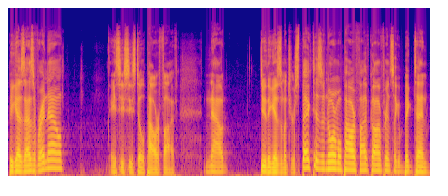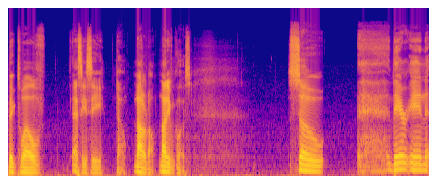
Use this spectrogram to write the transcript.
Because as of right now, ACC still a Power Five. Now, do they get as much respect as a normal Power Five conference like a Big Ten, Big Twelve, SEC? No, not at all. Not even close. So they're in.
